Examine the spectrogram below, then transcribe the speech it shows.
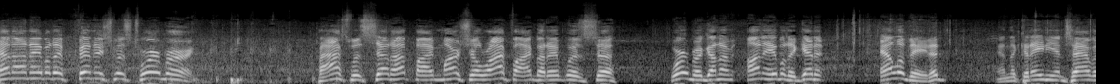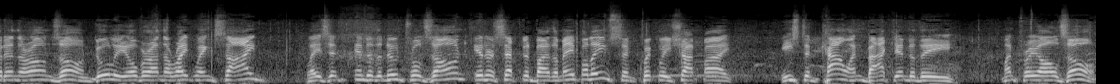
and unable to finish was Tverberg. Pass was set up by Marshall Rifai, but it was uh, Tverberg un- unable to get it elevated. And the Canadians have it in their own zone. Guhle over on the right wing side plays it into the neutral zone, intercepted by the Maple Leafs, and quickly shot by Easton Cowan back into the Montreal zone.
